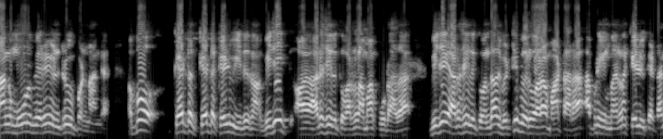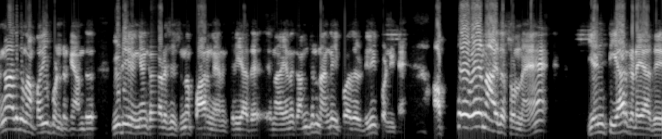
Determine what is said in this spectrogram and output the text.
நாங்க மூணு பேரையும் இன்டர்வியூ பண்ணாங்க. அப்போ கேட்ட கேட்ட கேள்வி இதுதான். விஜய் அரசியலுக்கு வரலாமா? கூடாதா? விஜய் அரசியலுக்கு வந்தால் வெற்றி பெறுவாரா? மாட்டாரா? அப்படிங்கிற மாதிரிலாம் கேள்வி கேட்டாங்க. அதுக்கு நான் பதிவு பண்ணிருக்கேன். அந்த வீடியோ எங்கேயும் கிடைச்சிச்சுன்னா பாருங்க. எனக்கு தெரியாது. நான் எனக்கு அனுப்பிச்சிருந்தாங்க இப்போ அதை டிலீட் பண்ணிட்டேன். அப்போவே நான் இதை சொன்னேன். என்டிஆர் கிடையாது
